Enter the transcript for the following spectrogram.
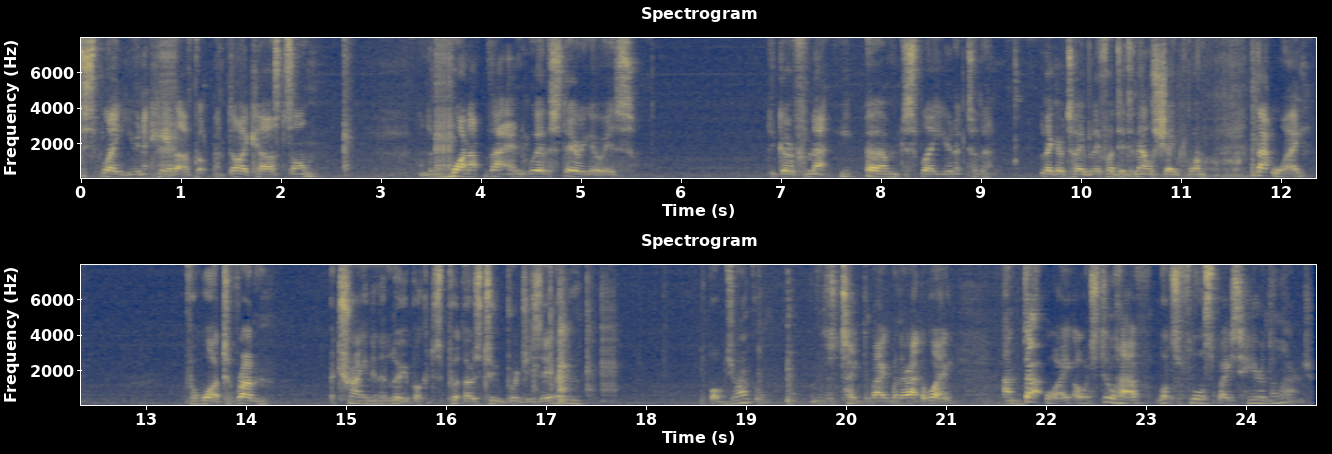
display unit here that I've got my die casts on, and then one up that end where the stereo is, to go from that um, display unit to the Lego table if I did an L-shaped one. That way, if I wanted to run a train in a loop, I could just put those two bridges in and Bob's your uncle. And just take them out when they're out of the way. And that way I would still have lots of floor space here in the lounge.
